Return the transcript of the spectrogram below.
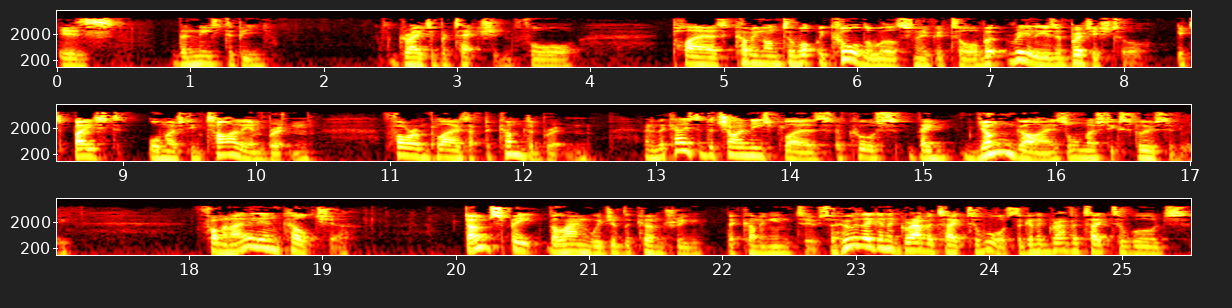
is there needs to be greater protection for players coming onto what we call the World Snooker Tour, but really is a British tour. It's based almost entirely in Britain. Foreign players have to come to Britain. And in the case of the Chinese players, of course, they young guys almost exclusively from an alien culture don't speak the language of the country they're coming into. So who are they going to gravitate towards? They're going to gravitate towards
